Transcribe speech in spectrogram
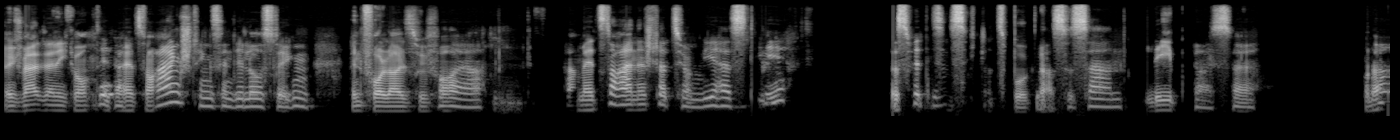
Ich weiß ja nicht, warum die da jetzt noch angestiegen sind, die Lustigen. Bin voller als wie vorher. Haben wir jetzt noch eine Station. Wie heißt die? Das wird diese Sichertsburggasse sein. Lebgasse. Oder?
